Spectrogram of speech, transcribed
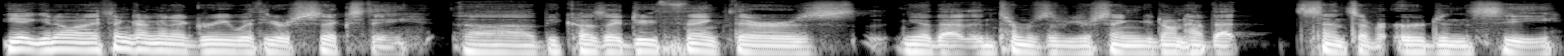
Yeah, you know, and I think I'm going to agree with your 60 uh, because I do think there's, you know, that in terms of you're saying you don't have that sense of urgency.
